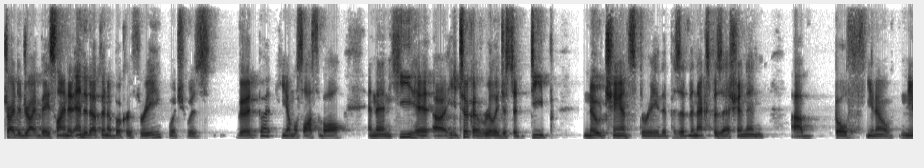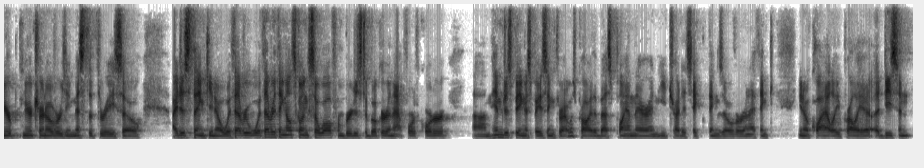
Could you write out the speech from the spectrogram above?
tried to drive baseline. It ended up in a Booker three, which was good, but he almost lost the ball. And then he hit. Uh, he took a really just a deep, no chance three. The the next possession and. Uh, both you know near near turnovers. He missed the three, so I just think you know with every with everything else going so well from Bridges to Booker in that fourth quarter, um, him just being a spacing threat was probably the best plan there, and he tried to take things over. And I think you know quietly, probably a, a decent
